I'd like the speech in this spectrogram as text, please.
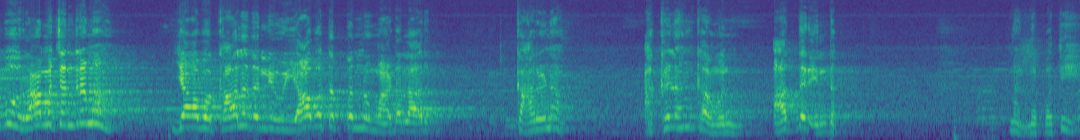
ಪ್ರಭು ರಾಮಚಂದ್ರಮ ಯಾವ ಕಾಲದಲ್ಲಿಯೂ ಯಾವ ತಪ್ಪನ್ನು ಮಾಡಲಾರ ಕಾರಣ ಅಕಳಂಕ ಅವನು. ಆದ್ದರಿಂದ ನನ್ನ ಪತಿ,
